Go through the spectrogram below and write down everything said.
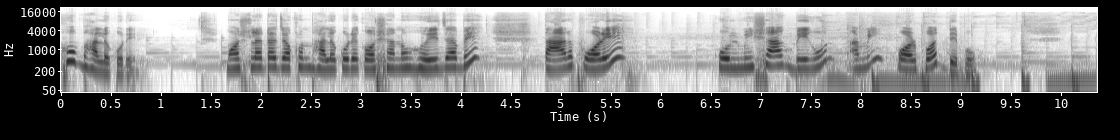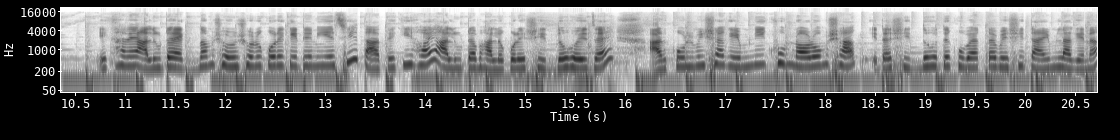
খুব ভালো করে। মশলাটা যখন ভালো করে কষানো হয়ে যাবে, তারপরে কলমি শাক, বেগুন আমি পরপর দেব। এখানে আলুটা একদম সরু সরু করে কেটে নিয়েছি, তাতে কি হয়, আলুটা ভালো করে সিদ্ধ হয়ে যায়। আর কলমি শাক এমনি খুব নরম শাক, এটা সিদ্ধ হতে খুব একটা বেশি টাইম লাগে না।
